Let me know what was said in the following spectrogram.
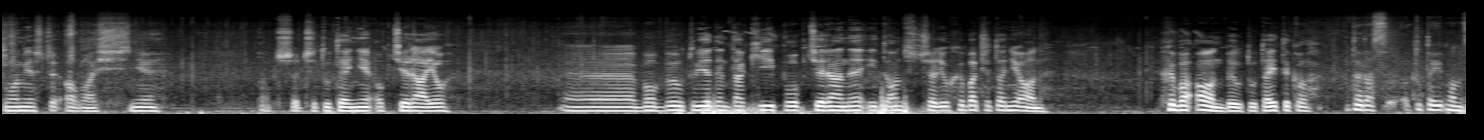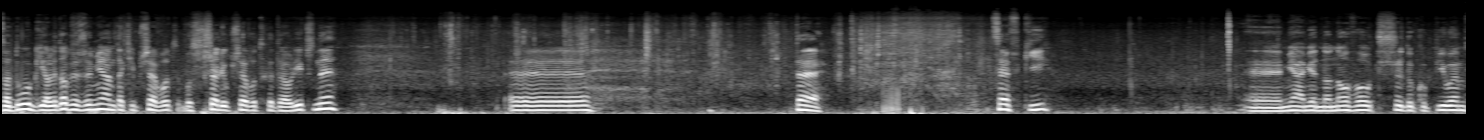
Tu mam jeszcze, o właśnie, patrzę czy tutaj nie obcierają. Eee, bo był tu jeden taki poobcierany i to on strzelił, chyba czy to nie on. Chyba on był tutaj, tylko teraz tutaj mam za długi, ale dobrze, że miałem taki przewód, bo strzelił przewód hydrauliczny. Eee, te cewki e, miałem jedną nową, trzy dokupiłem,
